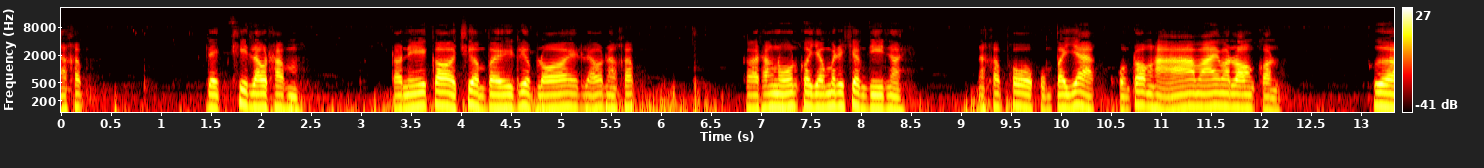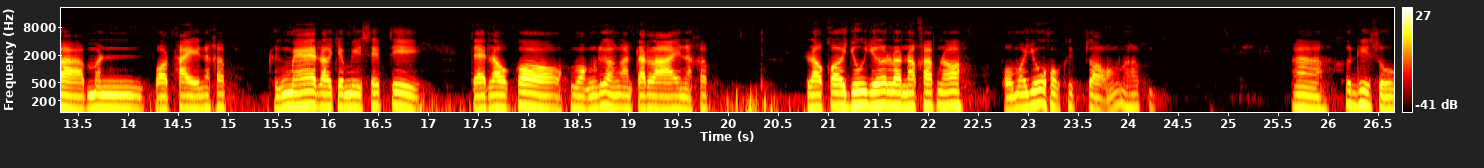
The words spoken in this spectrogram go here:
นะครับเหล็กที่เราทำตอนนี้ก็เชื่อมไปเรียบร้อยแล้วนะครับก็ทางโน้นก็ยังไม่ได้เชื่อมดีหน่อยนะครับเพราะผมไปยากผมต้องหาไม้มาลองก่อน เพื่อมันปลอดภัยนะครับ ถึงแม้เราจะมีเซฟตี้แต่เราก็ห่วงเรื่องอันตรายนะครับ เราก็อายุเยอะแล้วนะครับ เนาะผมอายุหกสิบสองนะครับ อ่า ขึ้นที่สูง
